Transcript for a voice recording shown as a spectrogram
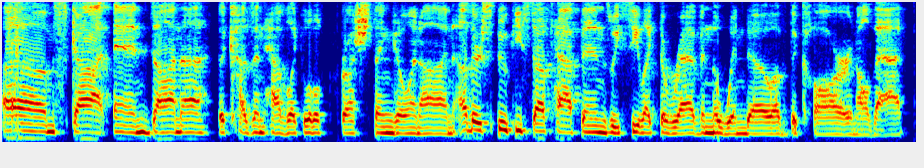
Um, Scott and Donna, the cousin, have like a little crush thing going on. Other spooky stuff happens. We see like the Rev in the window of the car and all that.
